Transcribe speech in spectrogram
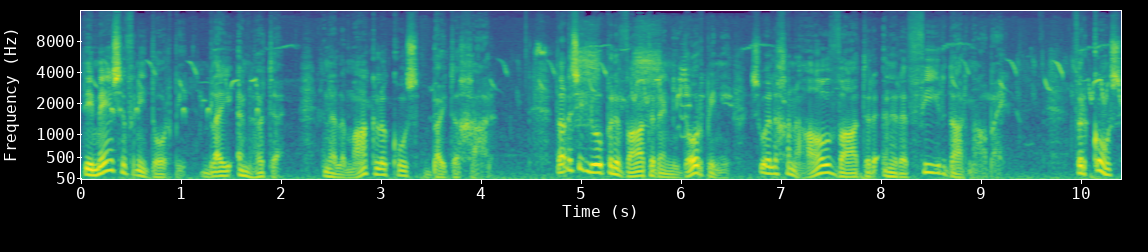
Die mense van die dorpie bly in hutte en hulle maak hulle kos buite gaar. Daar is nie lopende water in die dorpie nie, so hulle gaan haal water in 'n rivier daar naby. Vir kos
